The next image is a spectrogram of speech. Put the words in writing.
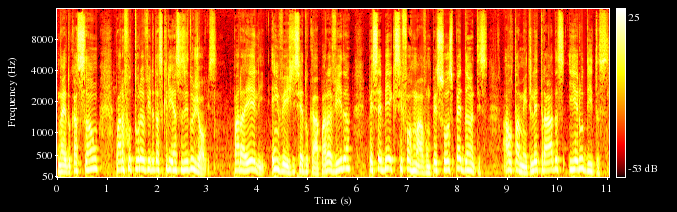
na educação para a futura vida das crianças e dos jovens. Para ele, em vez de se educar para a vida, percebia que se formavam pessoas pedantes, altamente letradas e eruditas.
